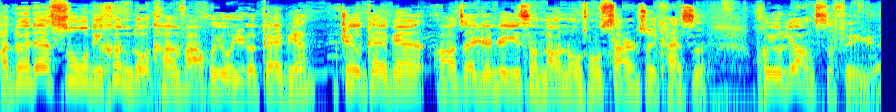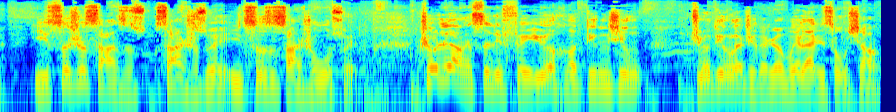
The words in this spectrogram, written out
他对待事物的很多看法会有一个改变。这个改变啊，在人这一生当中，从三十岁开始会有两次飞跃，一次是三十三十岁，一次是三十五岁。这两次的飞跃和定性，决定了这个人未来的走向，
